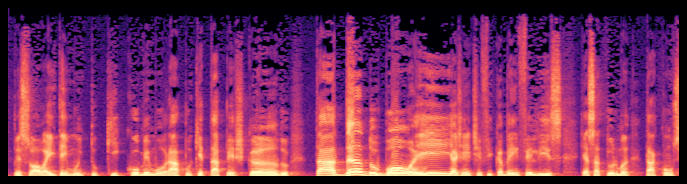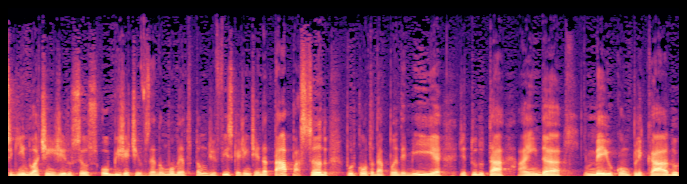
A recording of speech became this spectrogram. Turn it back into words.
O pessoal aí tem muito que comemorar porque tá pescando, tá dando bom aí, a gente fica bem feliz que essa turma tá conseguindo atingir os seus objetivos, né? Num momento tão difícil que a gente ainda tá passando por conta da pandemia, de tudo tá ainda meio complicado,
